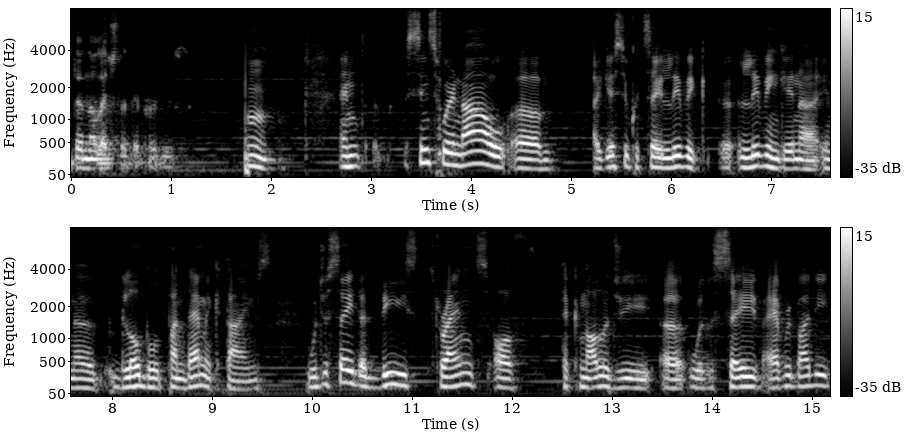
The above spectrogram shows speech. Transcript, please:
the knowledge that they produce. Mm. And since we're now, um, I guess you could say, living uh, living in a in a global pandemic times, would you say that these trends of technology uh, will save everybody?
